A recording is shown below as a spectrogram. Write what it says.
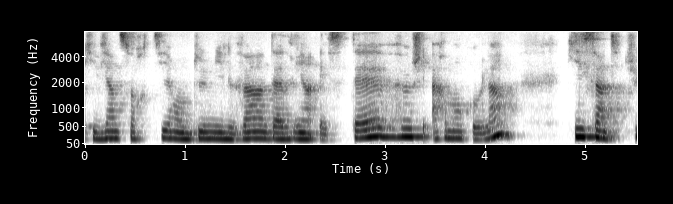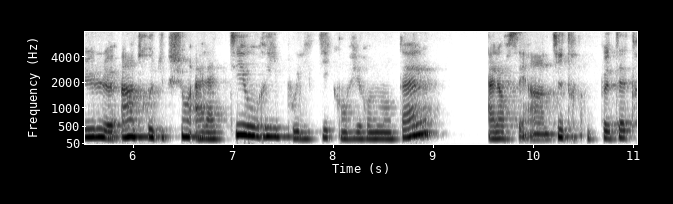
qui vient de sortir en 2020 d'Adrien Estève chez Armand Collin, qui s'intitule Introduction à la théorie politique environnementale. Alors, c'est un titre peut-être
